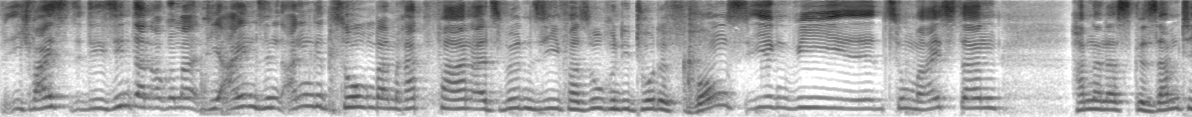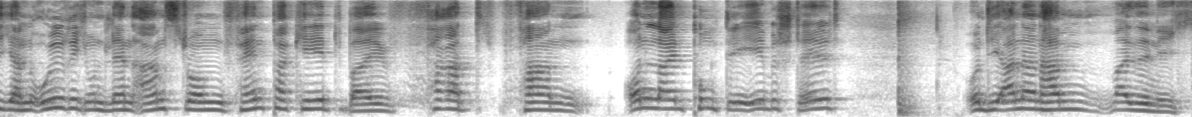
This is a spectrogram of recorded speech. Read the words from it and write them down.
ich weiß, die sind dann auch immer, die einen sind angezogen beim Radfahren, als würden sie versuchen, die Tour de France irgendwie äh, zu meistern haben dann das gesamte Jan Ulrich und Len Armstrong Fanpaket bei Fahrradfahrenonline.de bestellt. Und die anderen haben, weiß ich nicht,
